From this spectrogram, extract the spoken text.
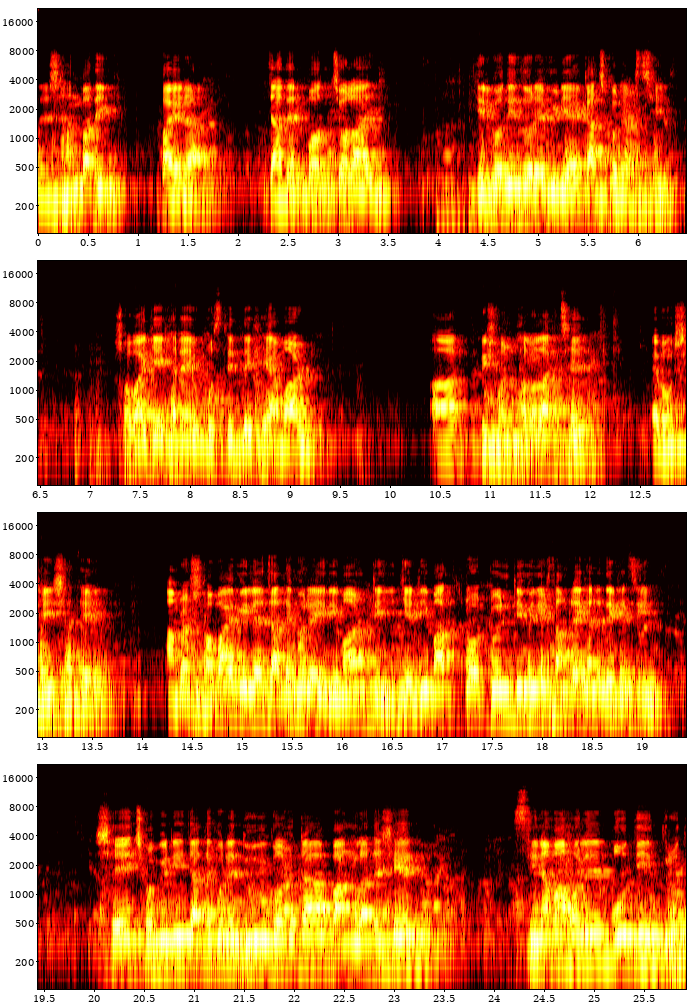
আমাদের সাংবাদিক ভাইয়েরা, যাদের পথ চলায় দীর্ঘদিন ধরে মিডিয়ায় কাজ করে আসছি, সবাইকে এখানে উপস্থিত দেখে আমার ভীষণ ভালো লাগছে এবং সেই সাথে আমরা সবাই মিলে যাতে করে এই রিমান্ডটি, যেটি মাত্র টোয়েন্টি মিনিটস আমরা এখানে দেখেছি, সেই ছবিটি যাতে করে দুই ঘণ্টা বাংলাদেশের সিনেমা হলে অতি দ্রুত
